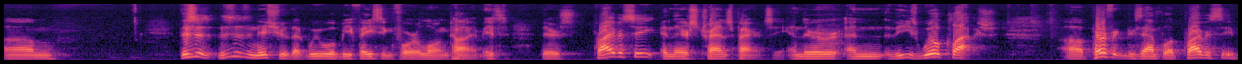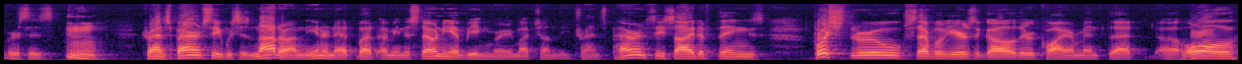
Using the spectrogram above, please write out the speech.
um, this is this is an issue that we will be facing for a long time. It's there's privacy and there's transparency, and there and these will clash. A perfect example of privacy versus transparency, which is not on the internet, but I mean, Estonia being very much on the transparency side of things, pushed through several years ago the requirement that uh, all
